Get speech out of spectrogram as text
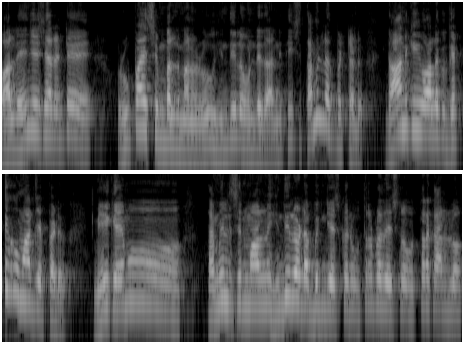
వాళ్ళు ఏం చేశారంటే రూపాయి సింబల్ని మన రూ హిందీలో ఉండేదాన్ని తీసి తమిళ్ళోకి పెట్టాడు. దానికి వాళ్ళకు గట్టిగా మాట చెప్పాడు. మీకేమో తమిళ్ సినిమాలను హిందీలో డబ్బింగ్ చేసుకొని ఉత్తరప్రదేశ్లో ఉత్తరాఖండ్లో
